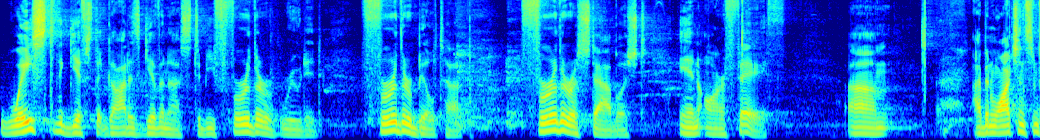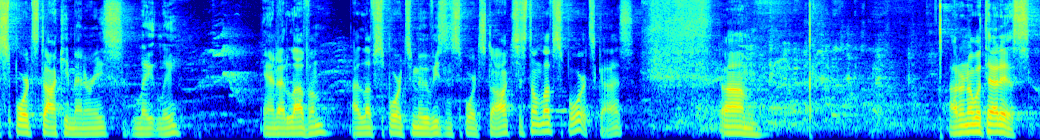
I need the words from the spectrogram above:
waste the gifts that God has given us to be further rooted, further built up, further established in our faith. Um, I've been watching some sports documentaries lately, and I love them. I love sports movies and sports docs. Just don't love sports, guys. Um, I don't know what that is.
